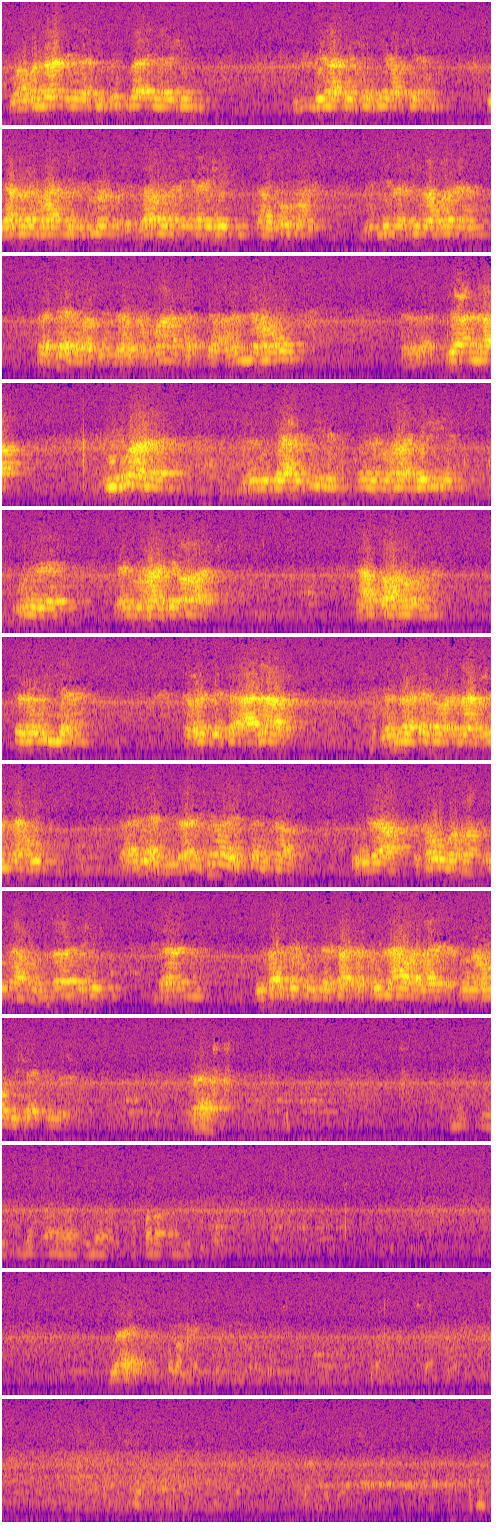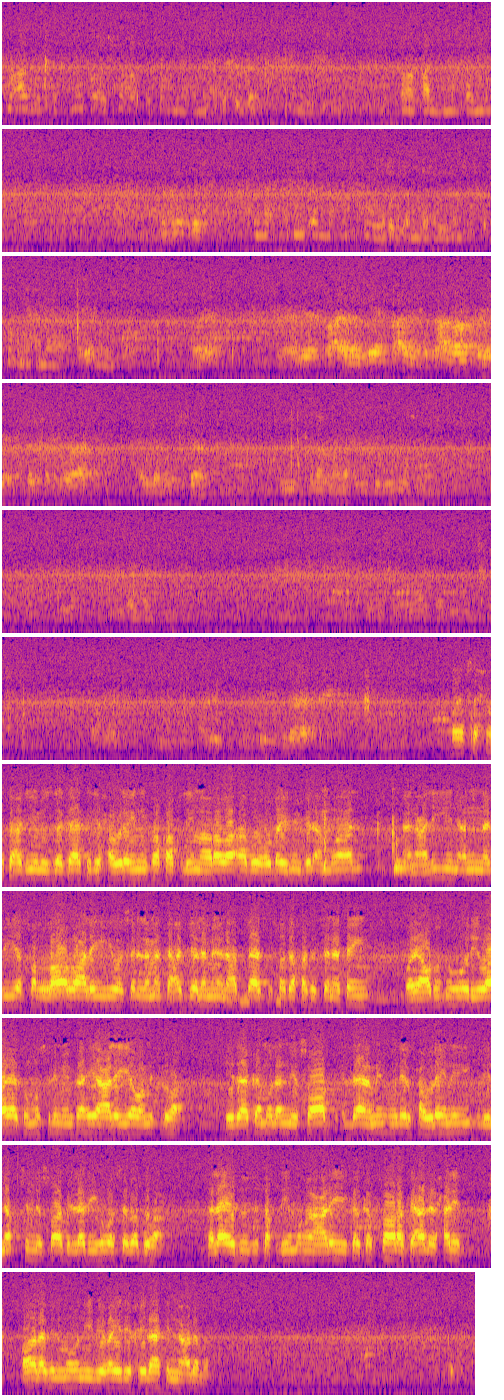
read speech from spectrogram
والغنائم التي تتبع إليه من بلاد كثيرة. يغلبها المسلمون يدفعون إليه الكفر من جملة ما غنم فكثرت منها الأموال حتى أنه جعل ديوانا للمجاهدين وللمهاجرين وللمهاجرات أعطاهم سنويا عدة آلاف مما كثر الناس عنده فلأجل ذلك لا يستنكر إذا فوض إلى عماله أن يفرقوا الزكاة كلها ولا يأتونه بشيء منها إلى فقراء أهل الكتاب لا حديث معاذ والتصنيف والشهر تستغني عن كما قال ابن القيم. أن يعني على حديث ابن موسى. ويصح تعديل الزكاة لحولين فقط لما روى أبو عبيد في الأموال عن علي أن النبي صلى الله عليه وسلم تعجل من العباس صدقة سنتين ويعرضه رواية مسلم فهي علي ومثلها. إذا كمل النصاب لا منه للحولين لنقص النصاب الذي هو سببها فلا يجوز تقديمها عليه كالكفارة على الحلف قال في المغني بغير خلاف نعلمه.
